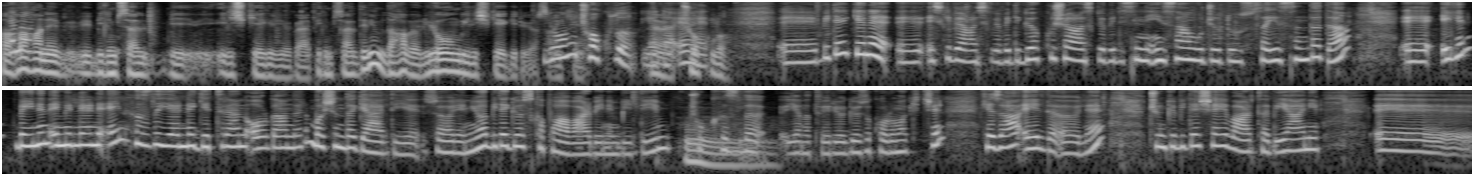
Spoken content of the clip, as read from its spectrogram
Daha Hemen, hani bir bilimsel bir ilişkiye giriyor galiba. Bilimsel demeyeyim mi? Daha böyle yoğun bir ilişkiye giriyor sanki. Yoğun çoklu ya evet, da evet. Çoklu. Ee, bir de gene e, eski bir ansiklopedi Gökkuşağı Ansiklopedisi'nin insan vücudu sayısında da e, elin beynin emirlerini en hızlı yerine getiren organların başında geldiği söyleniyor söyleniyor. Bir de göz kapağı var benim bildiğim. Çok hmm. hızlı yanıt veriyor gözü korumak için. Keza el de öyle. Çünkü bir de şey var tabii yani ee,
